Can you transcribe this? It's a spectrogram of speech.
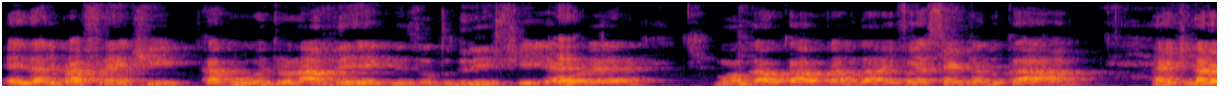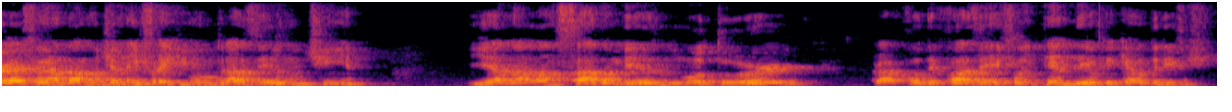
aí dali pra frente acabou. Entrou na V, fez outro drift e agora é, é montar o carro para andar. E foi acertando o carro. A gente, na verdade, foi andar, não tinha nem freio de mão traseiro, não tinha. Ia na lançada mesmo do motor para poder fazer. Aí foi entender o que é o drift.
